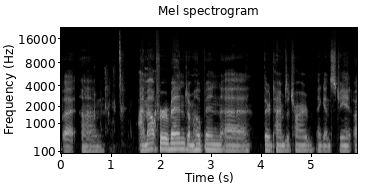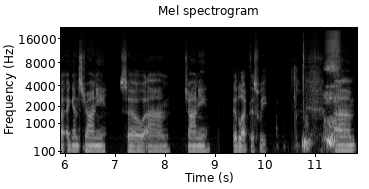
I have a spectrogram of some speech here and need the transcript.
But um, I'm out for revenge. I'm hoping uh, third time's a charm against Jan- uh, against Johnny. So um, Johnny, good luck this week. Um,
